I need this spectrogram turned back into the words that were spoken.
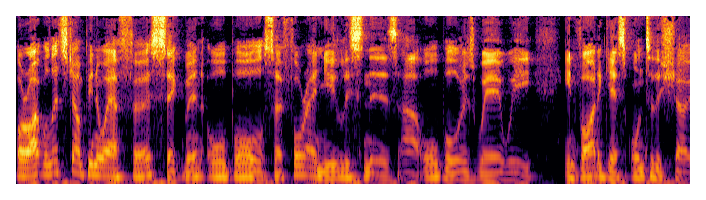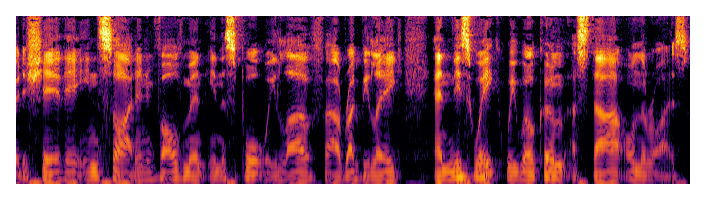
All right, well, let's jump into our first segment, All Ball. So, for our new listeners, uh, All Ball is where we invite a guest onto the show to share their insight and involvement in the sport we love, uh, rugby league. And this week, we welcome a star on the rise.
